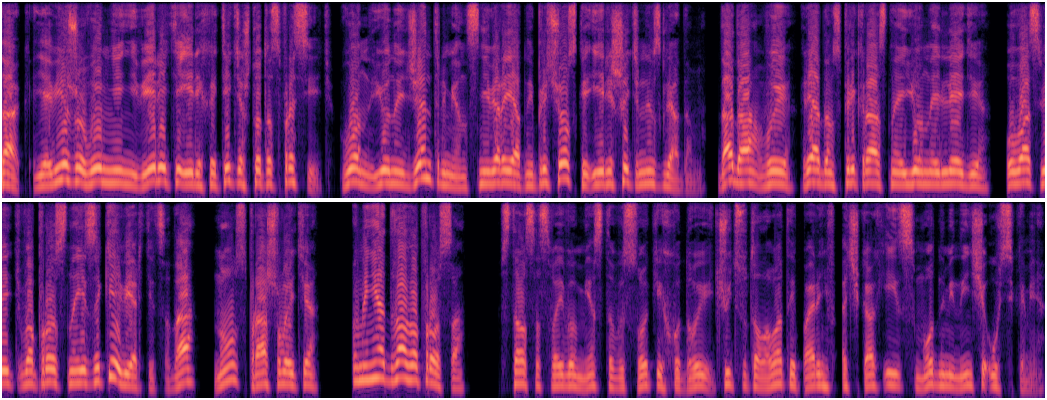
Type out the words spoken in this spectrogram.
«Так, я вижу, вы мне не верите или хотите что-то спросить. Вон юный джентльмен с невероятной прической и решительным взглядом. Да-да, вы, рядом с прекрасной юной леди. У вас ведь вопрос на языке вертится, да? Ну, спрашивайте». «У меня два вопроса». Встал со своего места высокий, худой, чуть сутоловатый парень в очках и с модными нынче усиками.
